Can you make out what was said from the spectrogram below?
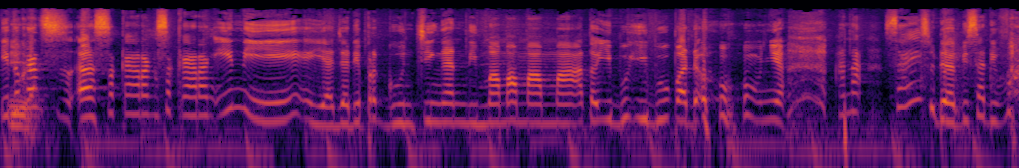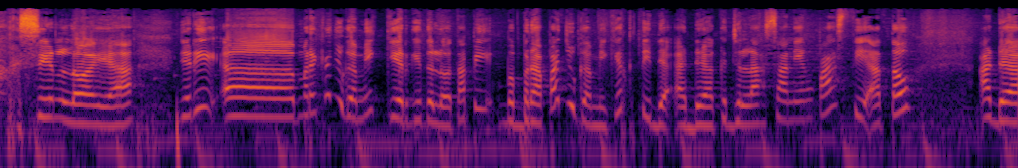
itu iya. kan uh, sekarang-sekarang ini ya jadi perguncingan di mama-mama atau ibu-ibu pada umumnya. Anak saya sudah bisa divaksin loh ya. Jadi uh, mereka juga mikir gitu loh. Tapi beberapa juga mikir tidak ada kejelasan yang pasti atau ada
